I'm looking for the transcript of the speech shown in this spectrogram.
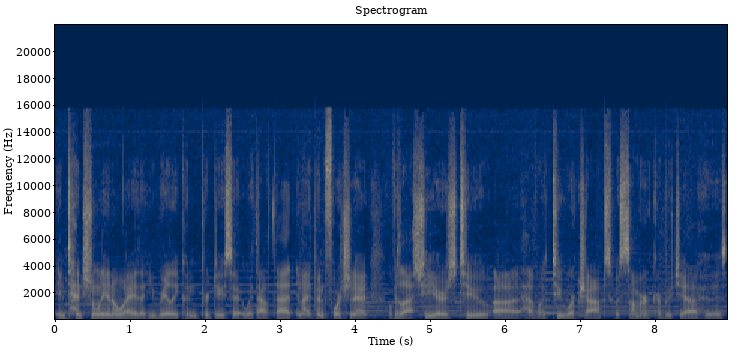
intentionally in a way that you really couldn't produce it without that. And I've been fortunate over the last two years to uh, have like two workshops with Summer Carbuccia, who is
